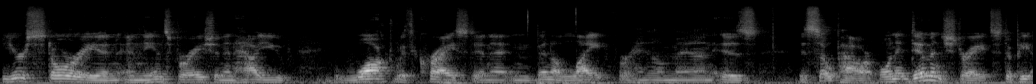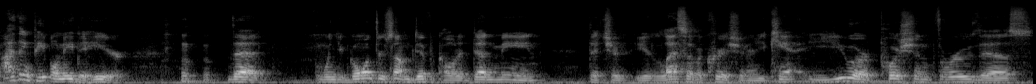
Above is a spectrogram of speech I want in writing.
your story and, and the inspiration and how you've walked with Christ in it and been a light for him, man, is is so powerful. And it demonstrates to people I think people need to hear that when you're going through something difficult, it doesn't mean that you're you're less of a Christian or you can't you are pushing through this,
